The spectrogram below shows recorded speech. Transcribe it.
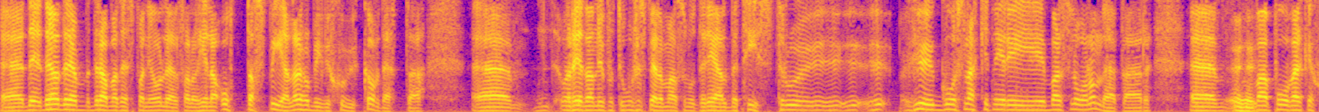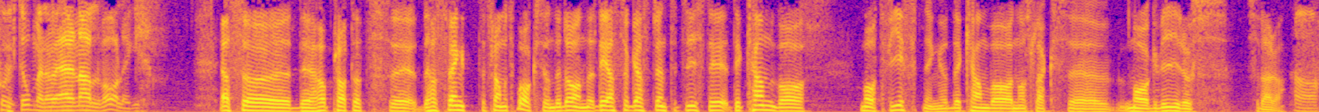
Eh, det, det, har drabbat Espanyol i alla fall och hela åtta spelare har blivit sjuka av detta. Eh, och redan nu på torsdag spelar man alltså mot Real Betis. Tror, hur, hur, går snacket ner i Barcelona om det här Per? Vad påverkar sjukdomen och är den allvarlig? Alltså det har pratats, eh, det har svängt fram och tillbaka under dagen. Det är alltså gastroenteritis, det, det kan vara matförgiftning och det kan vara någon slags eh, magvirus. Sådär. Ja.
